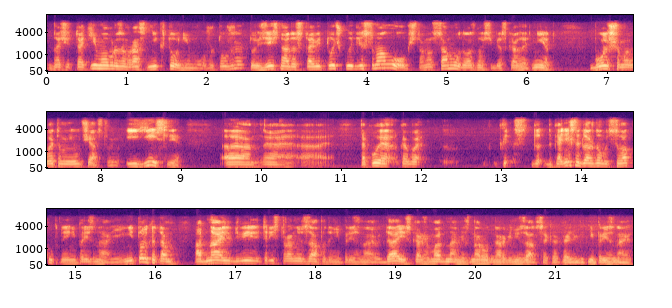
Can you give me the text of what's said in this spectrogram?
Значит, таким образом, раз никто не может уже, то здесь надо ставить точку и для самого общества. Оно само должно себе сказать, нет, больше мы в этом не участвуем. И если э, э, такое, как бы, конечно, должно быть совокупное непризнание. Не только там одна или две или три страны Запада не признают, да, и, скажем, одна международная организация какая-нибудь не признает.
